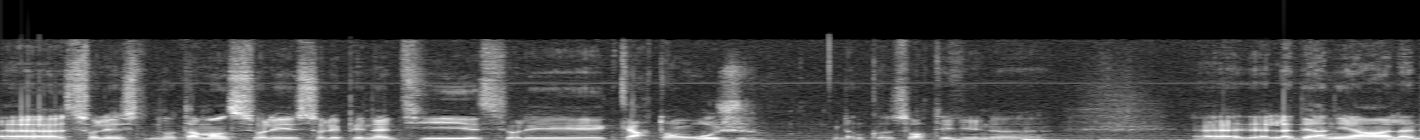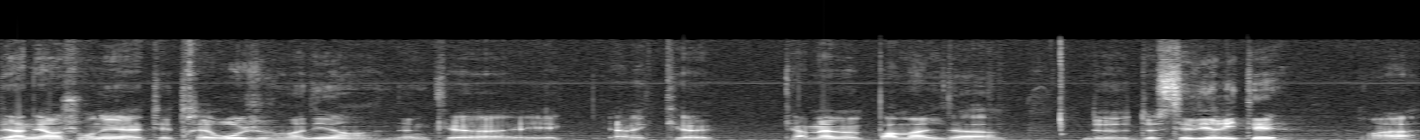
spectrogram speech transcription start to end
euh, sur les, notamment sur les, sur les pénalties et sur les cartons rouges. Donc on d'une, euh, la dernière, la dernière journée a été très rouge, on va dire, donc avec quand même pas mal de, de, sévérité, voilà.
